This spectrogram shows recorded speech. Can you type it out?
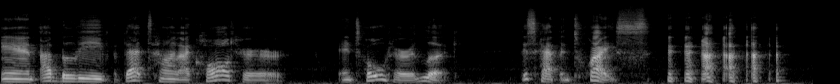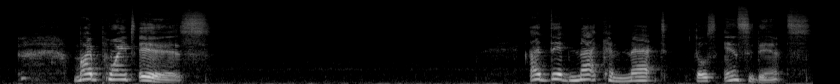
And I believe that time I called her and told her, look, this happened twice. My point is, I did not connect those incidents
